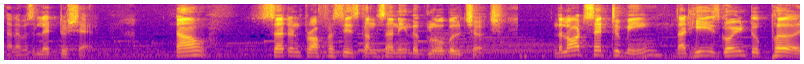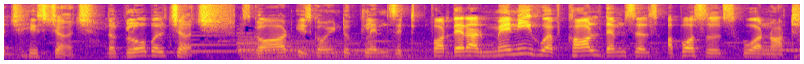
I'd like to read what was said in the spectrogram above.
that I was led to share. Now, certain prophecies concerning the global church. The Lord said to me that He is going to purge His church, the global church. God is going to cleanse it. For there are many who have called themselves apostles who are not.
